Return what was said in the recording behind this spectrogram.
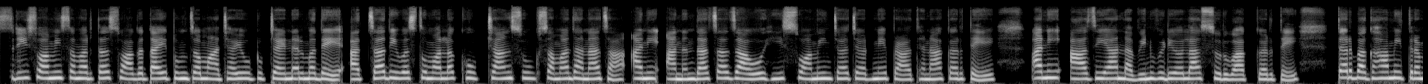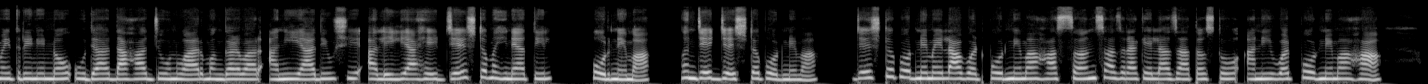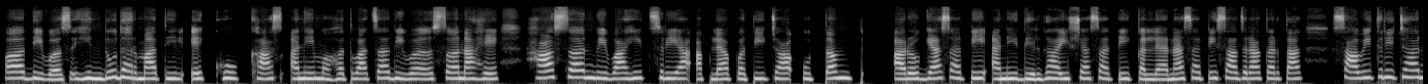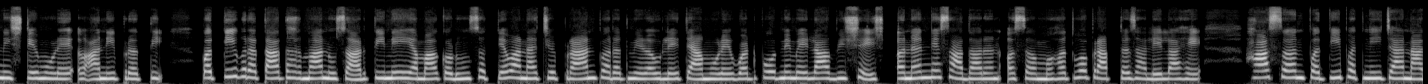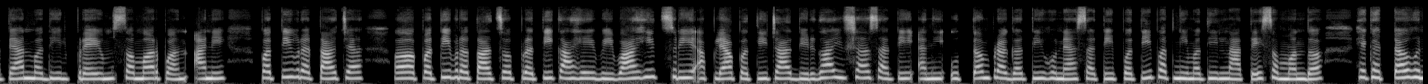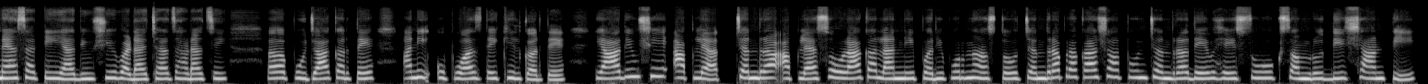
श्री स्वामी समर्थ स्वागत आहे तुमचं माझ्या यूट्यूब चॅनलमध्ये आजचा दिवस तुम्हाला खूप छान सुख समाधानाचा आणि आनंदाचा जावो ही स्वामींच्या चरणी प्रार्थना करते आणि आज या नवीन व्हिडिओला सुरुवात करते. तर बघा मित्रमैत्रिणींनो उद्या दहा जूनवार मंगळवार आणि या दिवशी आलेली आहे ज्येष्ठ महिन्यातील पौर्णिमा. म्हणजे ज्येष्ठ पौर्णिमा. ज्येष्ठ पौर्णिमेला वटपौर्णिमा हा सण साजरा केला जात असतो आणि वटपौर्णिमा हा दिवस. हिंदू धर्मातील एक खूप खास आणि महत्त्वाचा दिवस सण आहे. हा सण विवाहित स्त्रिया आपल्या पतीच्या उत्तम आरोग्यासाठी आणि दीर्घ आयुष्यासाठी कल्याणासाठी साजरा करतात. सावित्रीच्या निष्ठेमुळे आणि प्रति पतिव्रता धर्मानुसार तिने यमाकडून सत्यवानाचे प्राण परत मिळवले. त्यामुळे वटपौर्णिमेला विशेष अनन्यसाधारण असं महत्त्व प्राप्त झालेलं आहे. हा सण पती पत्नीच्या नात्यांमधील प्रेम समर्पण आणि पतिव्रताच्या पतिव्रताचं प्रतीक आहे. विवाहित स्त्री आपल्या पतीच्या दीर्घायुष्यासाठी आणि उत्तम प्रगती होण्यासाठी पती पत्नीमधील नातेसंबंध हे घट्ट होण्यासाठी या दिवशी वडाच्या झाडाची पूजा करते आणि उपवास देखील करते. या दिवशी आपल्या चंद्र आपल्या सोळा कलांनी परिपूर्ण असतो. चंद्रप्रकाशातून चंद्रदेव हे सुख समृद्धी शांती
